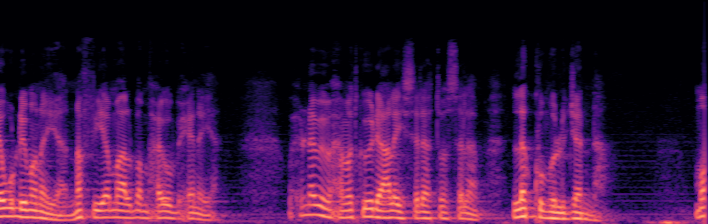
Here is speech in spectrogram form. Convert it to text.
dee u dhimanayaan naf iyo maalba maxay u bixinayaan wuxuu nabi maxamed ku yihi calayhi salaatu wasalaam lakum ljanna ma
